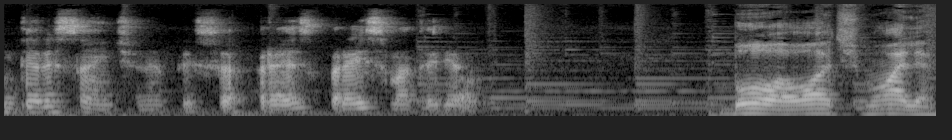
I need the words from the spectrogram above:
interessante né, para esse material. Boa, ótimo. Olha,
